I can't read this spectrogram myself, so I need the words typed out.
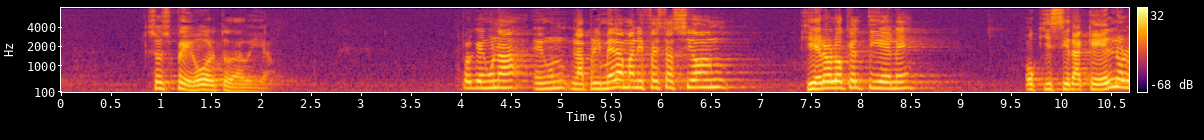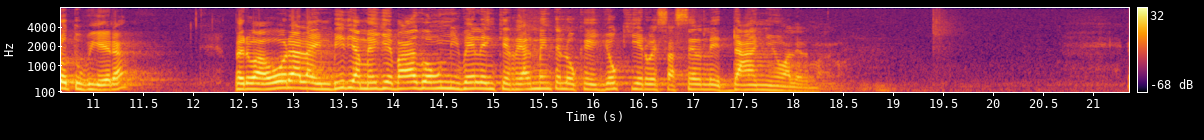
Eso es peor todavía. Porque en, una, en la primera manifestación quiero lo que él tiene o quisiera que él no lo tuviera, pero ahora la envidia me ha llevado a un nivel en que realmente lo que yo quiero es hacerle daño al hermano.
